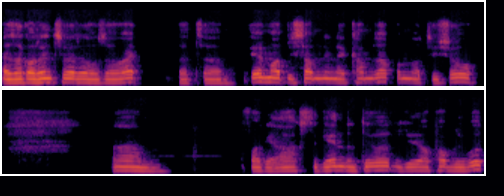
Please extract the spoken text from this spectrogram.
As I got into it, I was all right. But um, yeah, it might be something that comes up. I'm not too sure. Um, if I get asked again to do it, yeah, I probably would.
